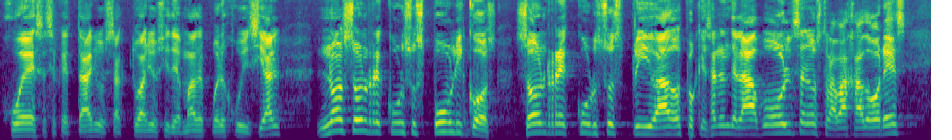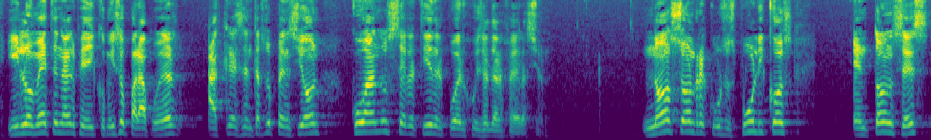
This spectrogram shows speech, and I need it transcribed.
jueces, secretarios, actuarios y demás del Poder Judicial no son recursos públicos, son recursos privados porque salen de la bolsa de los trabajadores y lo meten al fideicomiso para poder acrecentar su pensión cuando se retire del Poder Judicial de la Federación. No son recursos públicos, entonces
